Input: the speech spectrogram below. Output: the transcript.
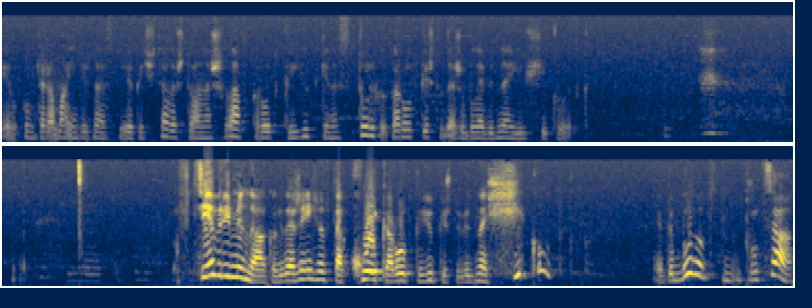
Я в каком-то романе 19 века читала, что она шла в короткой юбке, настолько короткой, что даже была видна ее щиколотка. В те времена, когда женщина в такой короткой юбке, что видна щиколотка, это было пруца.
